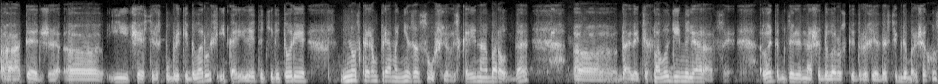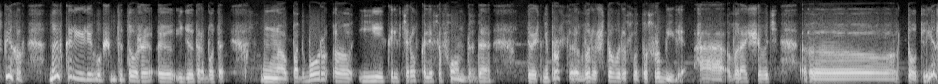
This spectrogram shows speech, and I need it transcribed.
а, опять же, э, и часть Республики Беларусь, и Карелия – это территории, ну, скажем, прямо не засушливые, скорее наоборот, да. Э, далее, технологии мелиорации. В этом деле наши белорусские друзья достигли больших успехов, но и в Карелии, в общем-то, тоже э, идет работа. Подбор и корректировка лесофонда, да, то есть не просто вырос, что выросло, то срубили, а выращивать э, тот лес,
